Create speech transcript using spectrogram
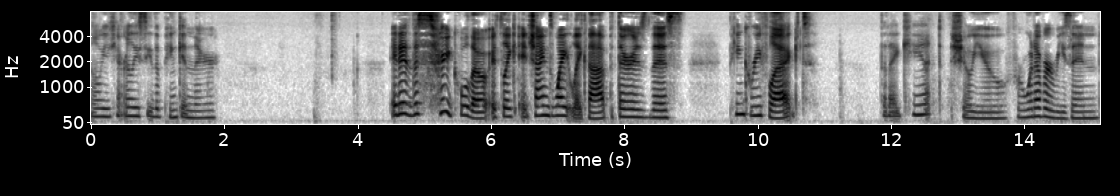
oh, you can't really see the pink in there. It is, this is very cool though. It's like, it shines white like that, but there is this pink reflect that I can't show you for whatever reason.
